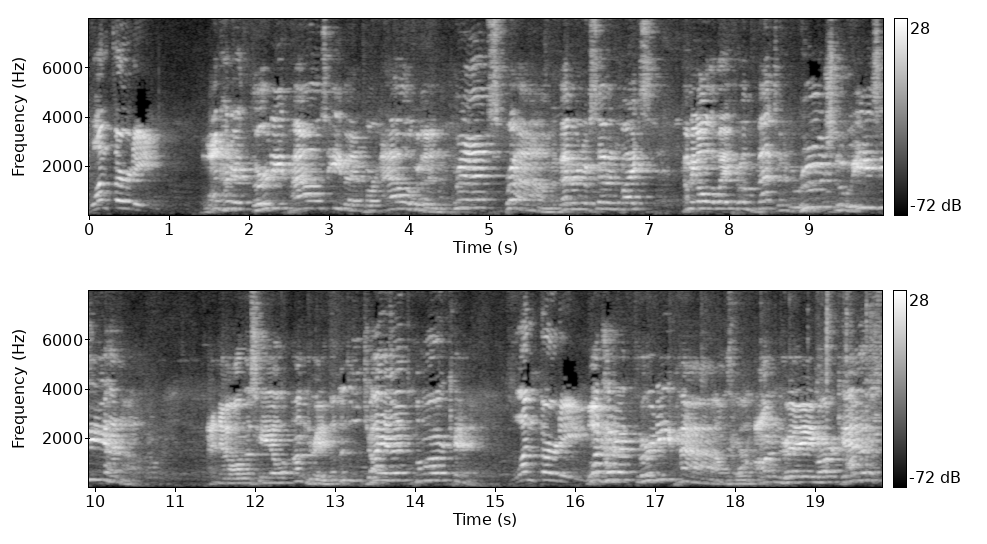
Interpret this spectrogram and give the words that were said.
130. 130 pounds even for Alvin Prince Brown, a veteran of seven fights, coming all the way from Baton Rouge, Louisiana. And now on the scale, Andre the Little Giant Marquez. 130. 130 pounds for Andre Marquez.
